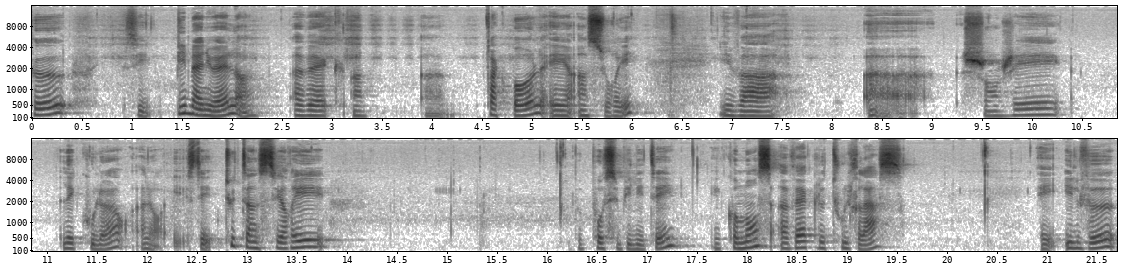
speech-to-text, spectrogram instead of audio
que c'est bimanuel avec un, trackball et un souris. Il va euh, changer les couleurs. Alors, c'est toute une série de possibilités. Il commence avec le tool glass et il veut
